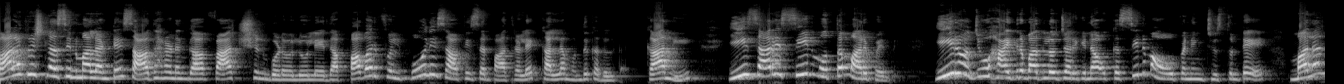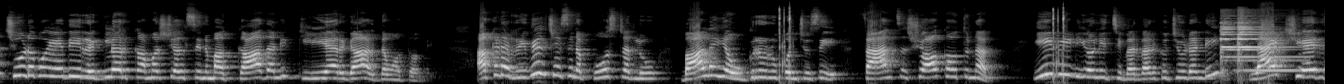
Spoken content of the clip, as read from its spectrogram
బాలకృష్ణ సినిమాలంటే సాధారణంగా ఫ్యాక్షన్ గొడవలు లేదా పవర్ఫుల్ పోలీస్ ఆఫీసర్ పాత్రలే కళ్ళ ముందు కదులుతాయి. కానీ ఈసారి సీన్ మొత్తం మారిపోయింది. ఈ రోజు హైదరాబాద్లో జరిగిన ఒక సినిమా ఓపెనింగ్ చూస్తుంటే మనం చూడబోయేది రెగ్యులర్ కమర్షియల్ సినిమా కాదని క్లియర్గా అర్థమవుతోంది. అక్కడ రివీల్ చేసిన పోస్టర్లు బాలయ్య ఉగ్ర రూపం చూసి ఫ్యాన్స్ షాక్ అవుతున్నారు. ఈ వీడియోని చివరి వరకు చూడండి. లైక్ షేర్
